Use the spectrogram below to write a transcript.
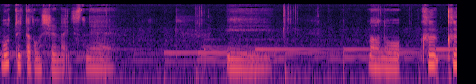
もっといたかもしれないですね。えー、まああのクル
